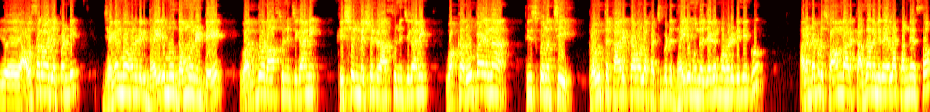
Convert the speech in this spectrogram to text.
ఇది అవసరమా చెప్పండి? జగన్మోహన్ రెడ్డికి ధైర్యము దమ్ము అంటే వర్క్ బోర్డ్ ఆస్తుల నుంచి కానీ క్రిస్టియన్ మిషనరీ ఆస్తుల నుంచి కానీ ఒక్క రూపాయన తీసుకొని వచ్చి ప్రభుత్వ కార్యక్రమంలో ఖర్చు పెట్టే ధైర్యం ఉందా జగన్మోహన్ రెడ్డి నీకు? అలాంటప్పుడు స్వామివారి ఖజానా మీద ఎలా కన్నేస్తావు?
